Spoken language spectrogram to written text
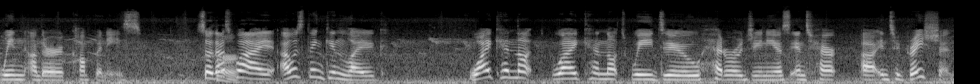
win other companies so that's Huh. why i was thinking like why cannot why cannot we do heterogeneous inter, uh, integration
